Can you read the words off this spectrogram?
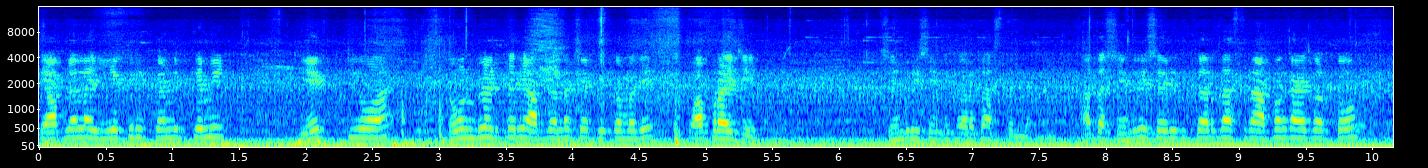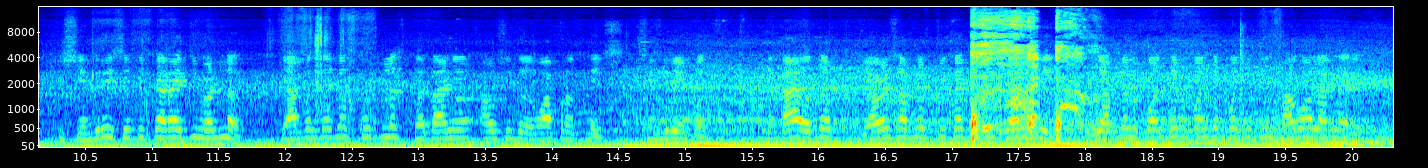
ते आपल्याला एकरी कमीत कमी एक किंवा दोन बेड तरी आपल्याला त्या पिकामध्ये वापरायचे. सेंद्रिय शेती करत असताना. आता सेंद्रिय शेती करत असताना आपण काय करतो? की सेंद्रिय शेती करायची म्हटलं की आपण त्याच्यात कुठलंच खत आणि औषधं वापरत नाही. सेंद्रिय पण. तर काय होतं? ज्यावेळेस आपल्या पिकाची गरज आहे ती आपल्याला कोणत्या ना कोणत्या पद्धतीने भागावं लागणार आहे.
